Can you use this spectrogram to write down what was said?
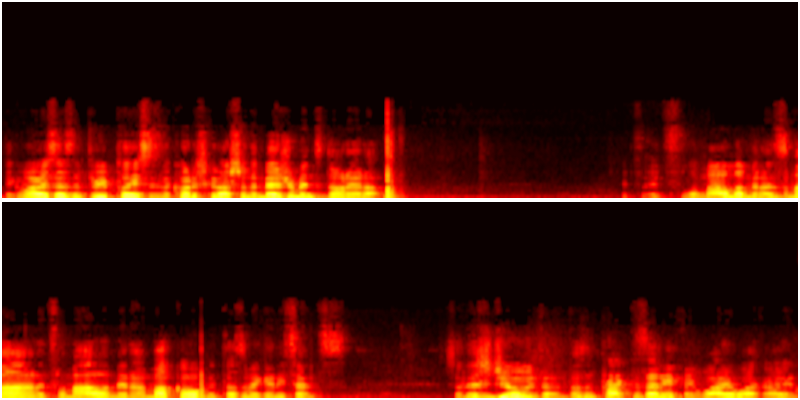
The Gemara says in three places, the Kodesh Kodashim, the measurements don't add up. It's it's lamala min azman, it's lamala min hamakom. It doesn't make any sense. So this Jew doesn't practice anything. Why? Why? Right?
